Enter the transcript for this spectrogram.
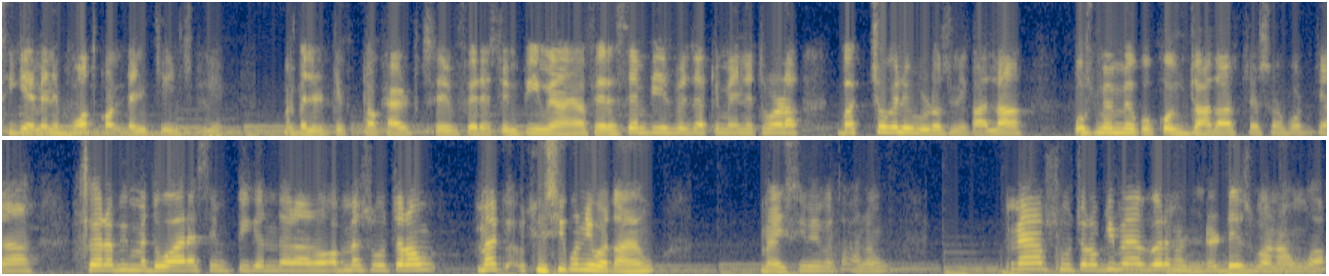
ठीक है? मैंने बहुत कंटेंट चेंज किए। मैं पहले टिकटॉक हेड से, फिर एसएमपी में आया, फिर एस एम पी पे जाके मैंने थोड़ा बच्चों के लिए वीडियोस निकाला। उसमें मेरे को कोई ज़्यादा अच्छा सपोर्ट नहीं आया। फिर अभी मैं दोबारा एसएमपी के अंदर आ रहा हूँ। अब मैं सोच रहा हूँ मैं किसी को नहीं बताया हूँ। मैं इसी में बता रहा हूँ। मैं अब सोच रहा हूँ कि मैं अगर हंड्रेड डेज़ बनाऊँगा,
